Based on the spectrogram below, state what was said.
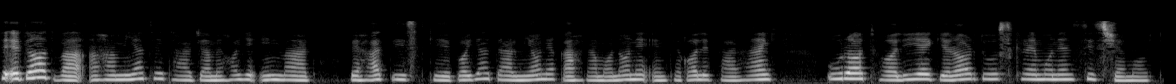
تعداد و اهمیت ترجمه های این مرد به حدی است که باید در میان قهرمانان انتقال فرهنگ او را تالی گراردوس کرموننسیس شمرد.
